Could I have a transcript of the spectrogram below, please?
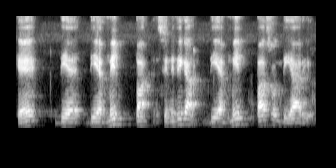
que es 10.000 pa- significa 10.000 pasos diarios.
